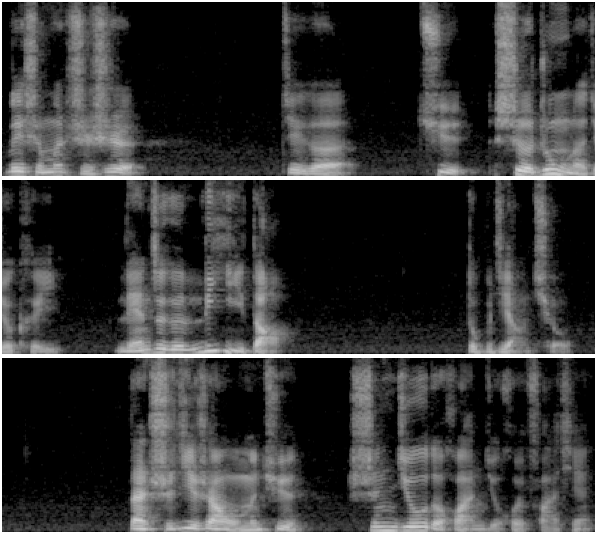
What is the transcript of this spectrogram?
为什么只是这个去射中了就可以，连这个力道都不讲求？但实际上，我们去深究的话，你就会发现，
